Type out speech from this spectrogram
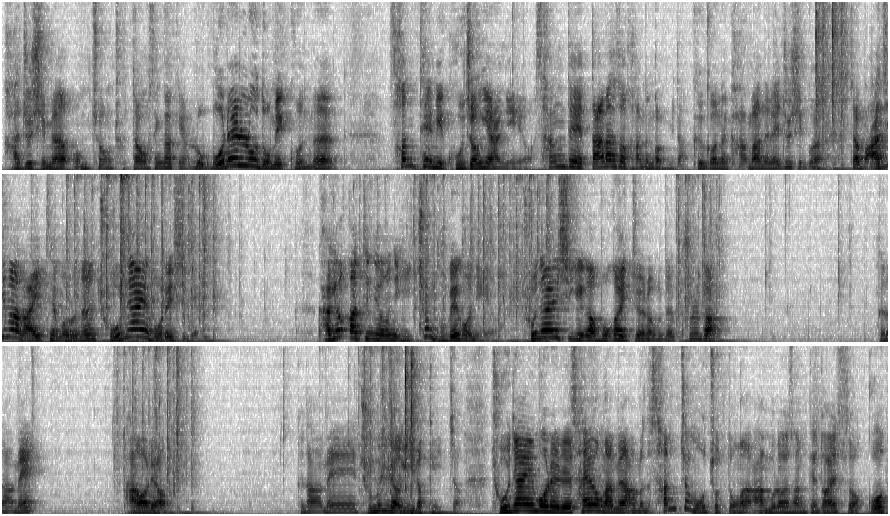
가주시면 엄청 좋다고 생각해요. 로, 모렐로 노미콘은 선템이 고정이 아니에요. 상대에 따라서 가는 겁니다. 그거는 감안을 해주시고요. 자 마지막 아이템으로는 조냐의 모래시계. 가격 같은 경우는 2,900원이에요. 조냐의 시계가 뭐가 있죠, 여러분들? 쿨감. 그 다음에 방어력. 그 다음에 주문력이 이렇게 있죠. 조냐의 모래를 사용하면 아마도 3.5초 동안 아무런 상태도 할 수 없고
